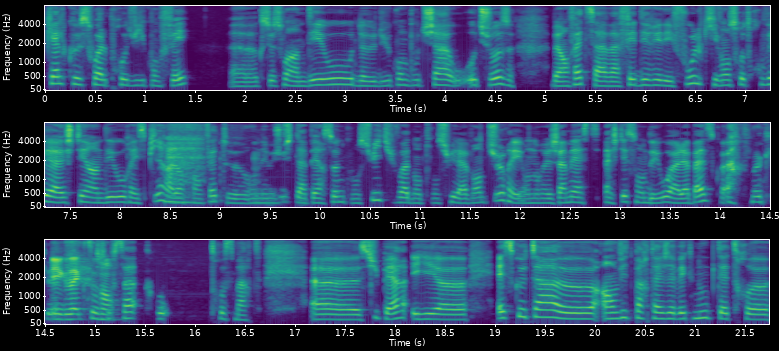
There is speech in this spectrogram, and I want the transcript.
quel que soit le produit qu'on fait, euh, que ce soit un déo, du kombucha ou autre chose, ben en fait, ça va fédérer les foules qui vont se retrouver à acheter un déo Respire, alors qu'en fait, euh, on est juste la personne qu'on suit, tu vois, dont on suit l'aventure et on n'aurait jamais acheté son déo à la base, quoi. Donc, euh, Exactement. Je trouve ça trop, trop smart. super. Et est-ce que tu as envie de partager avec nous peut-être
